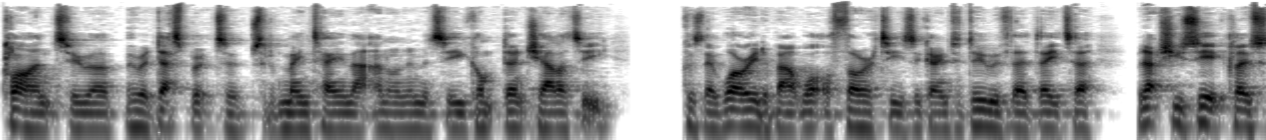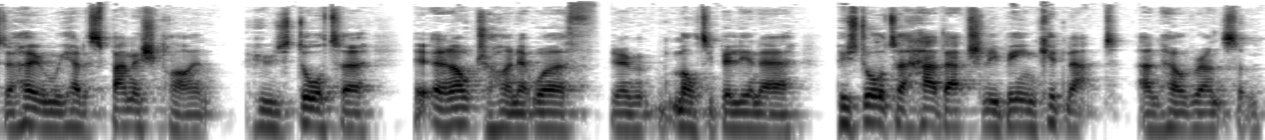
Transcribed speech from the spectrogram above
clients who are who are desperate to sort of maintain that anonymity, confidentiality, because they're worried about what authorities are going to do with their data. But actually, you see it closer to home. We had a Spanish client whose daughter, an ultra high net worth, you know, multi billionaire, whose daughter had actually been kidnapped and held ransom.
